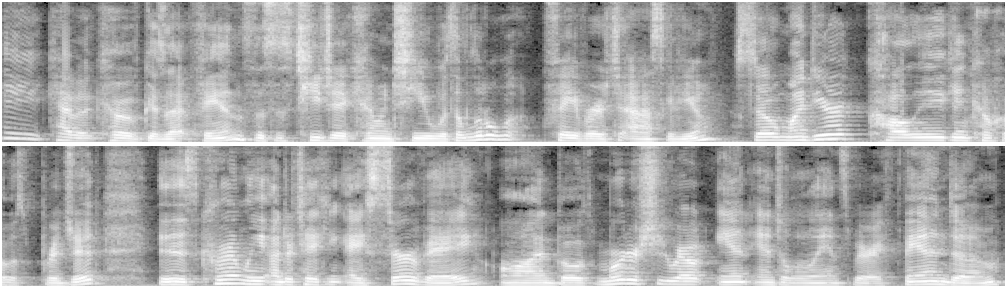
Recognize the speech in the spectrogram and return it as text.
Hey, Cabot Cove Gazette fans, this is TJ coming to you with a little favor to ask of you. So, my dear colleague and co host Bridget is currently undertaking a survey on both Murder She Wrote and Angela Lansbury fandom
